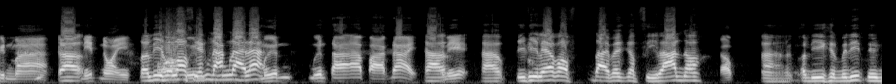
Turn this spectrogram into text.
ขึ้นมาก็นิดหน่อย ตอนนี้พอเราเสียงดังได้แล้วมืนมืนตาอาปากได้ครับอันนี้ครับปีที่แล้วก็ได้ไปเกับสี่ล้านเนาะครับ อ่า ก็ดีขึ้นไปนิดนึง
